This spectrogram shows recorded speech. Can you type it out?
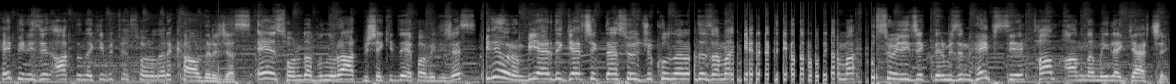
hepinizin aklındaki bütün soruları kaldıracağız. En sonunda bunu rahat bir şekilde yapabileceğiz. Biliyorum bir yerde gerçekten sözcük kullanıldığı zaman genelde yalan oluyor ama bu söyleyeceklerimizin hepsi tam anlamıyla gerçek.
